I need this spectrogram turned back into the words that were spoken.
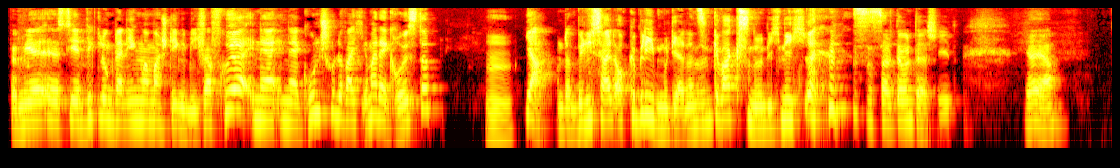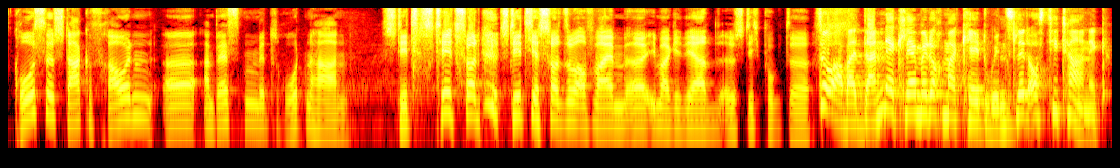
Bei mir ist die Entwicklung dann irgendwann mal stehen geblieben. Ich war früher in der, in der Grundschule, war ich immer der Größte. Hm. Ja, und dann bin ich es halt auch geblieben und die anderen sind gewachsen und ich nicht. das ist halt der Unterschied. Ja, ja. Große, starke Frauen, äh, am besten mit roten Haaren. Steht, steht schon, steht hier schon so auf meinem äh, imaginären äh, Stichpunkte. So, aber dann erklär mir doch mal Kate Winslet aus Titanic.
